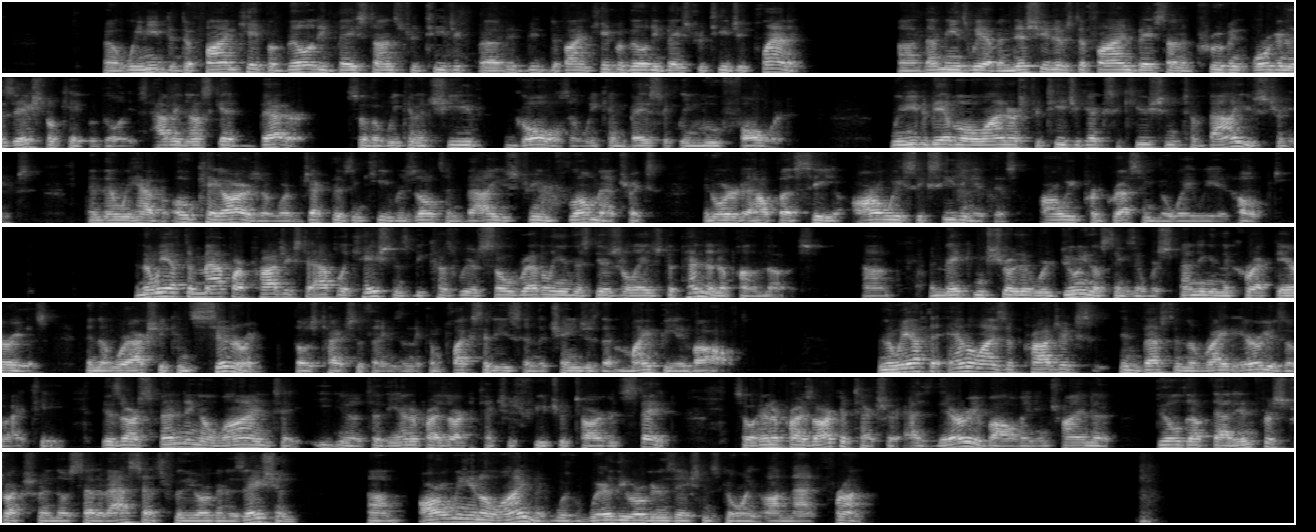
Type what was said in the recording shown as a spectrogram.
Uh, we need to define capability based on strategic, uh, define capability-based strategic planning. Uh, that means we have initiatives defined based on improving organizational capabilities, having us get better so that we can achieve goals and we can basically move forward. We need to be able to align our strategic execution to value streams. And then we have OKRs or objectives and key results and value stream flow metrics in order to help us see, are we succeeding at this? Are we progressing the way we had hoped? And then we have to map our projects to applications because we are so readily in this digital age dependent upon those. Um, and making sure that we're doing those things, that we're spending in the correct areas, and that we're actually considering those types of things and the complexities and the changes that might be involved. And then we have to analyze if projects invest in the right areas of IT. Is our spending aligned to, you know, to the enterprise architecture's future target state? So enterprise architecture, as they're evolving and trying to build up that infrastructure and those set of assets for the organization, um, are we in alignment with where the organization is going on that front?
